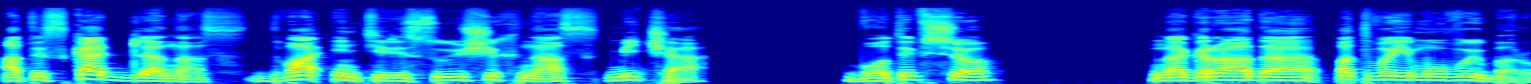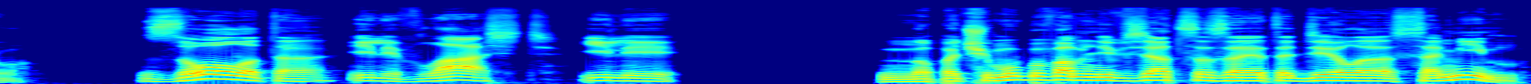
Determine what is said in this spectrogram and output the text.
Отыскать для нас два интересующих нас меча. Вот и все. Награда по твоему выбору. Золото или власть, или... Но почему бы вам не взяться за это дело самим?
